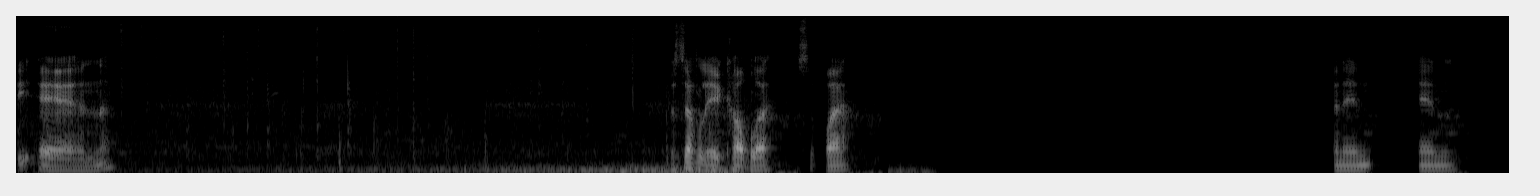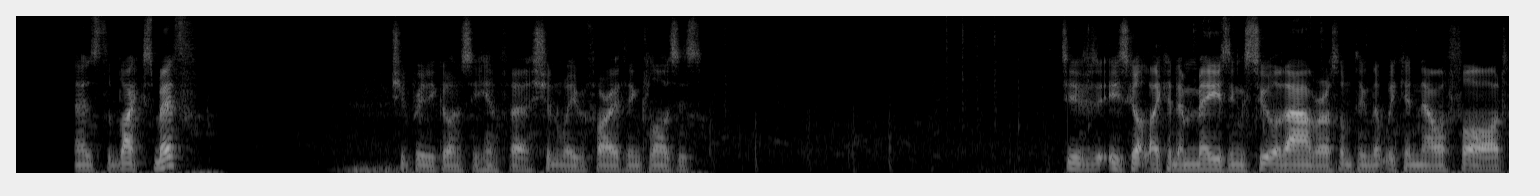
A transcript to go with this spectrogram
the inn. There's definitely a cobbler somewhere. And in in there's the blacksmith. Should really go and see him first, shouldn't we, before everything closes? See if he's got like an amazing suit of armor or something that we can now afford.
